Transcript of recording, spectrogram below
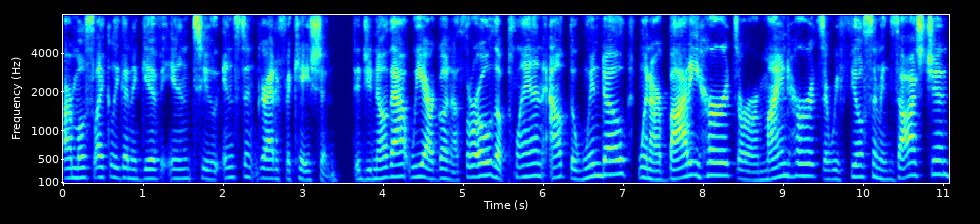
are most likely going to give into instant gratification. Did you know that? We are going to throw the plan out the window when our body hurts or our mind hurts or we feel some exhaustion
